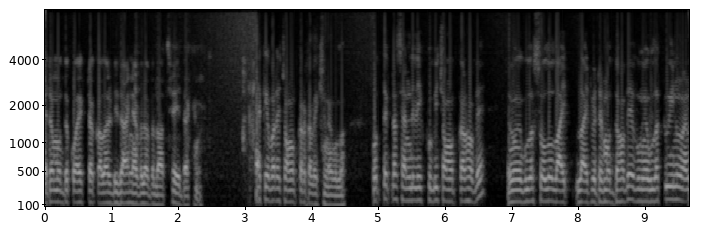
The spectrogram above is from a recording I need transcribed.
এটার মধ্যে কয়েকটা কালার ডিজাইন অ্যাভেলেবেল আছে এই দেখেন। একেবারে চমৎকার কালেকশন এগুলো। প্রত্যেকটা স্যান্ডেলই খুবই চমৎকার হবে এবং এগুলো সোলো লাইট লাইট ওয়েটের মধ্যে হবে এবং এগুলো টু ইন ওয়ান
